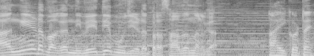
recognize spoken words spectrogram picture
അങ്ങയുടെ വക നിവേദ്യ പൂജയുടെ പ്രസാദം നൽകാം. ആയിക്കോട്ടെ.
